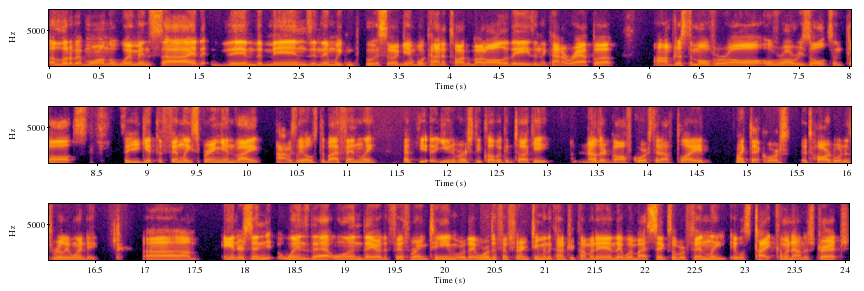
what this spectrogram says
a little bit more on the women's side than the men's, and then we can. So again, we'll kind of talk about all of these and then kind of wrap up. Um, just some overall overall results and thoughts. So you get the Findlay Spring Invite, obviously hosted by Findlay at the University Club of Kentucky. Another golf course that I've played. I like that course. It's hard when it's really windy. Um, Anderson wins that one. They are the fifth ranked team, or they were the fifth ranked team in the country coming in. They win by six over Findlay. It was tight coming down the stretch,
